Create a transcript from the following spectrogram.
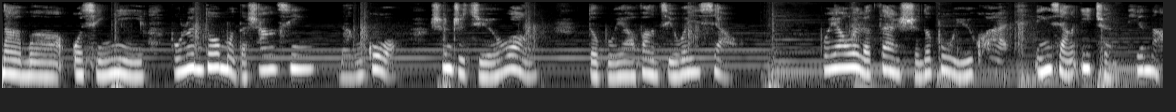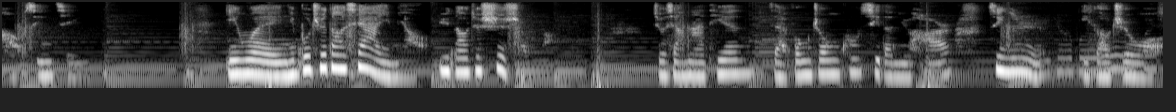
那么，我请你，不论多么的伤心、难过，甚至绝望。都不要放弃微笑，不要为了暂时的不愉快影响一整天的好心情，因为你不知道下一秒遇到的是什么。就像那天在风中哭泣的女孩，近日已告知我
